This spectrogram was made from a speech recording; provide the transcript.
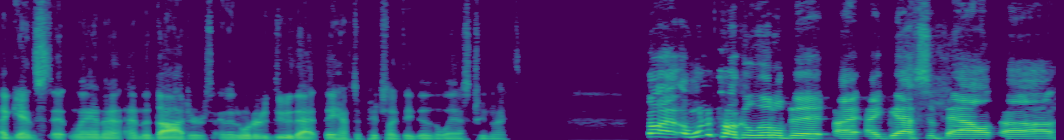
against Atlanta and the Dodgers. And in order to do that, they have to pitch like they did the last two nights. So I, I want to talk a little bit, I, I guess, about uh,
